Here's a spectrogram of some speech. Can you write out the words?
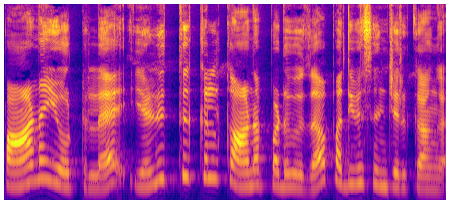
பானையோட்டில் எழுத்துக்கள் காணப்படுவதாக பதிவு செஞ்சுருக்காங்க.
